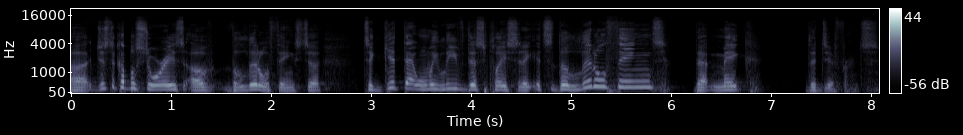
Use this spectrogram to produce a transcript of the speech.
uh, just a couple stories of the little things to, to get that when we leave this place today. It's the little things that make the difference.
